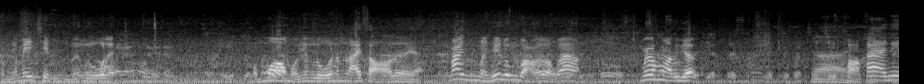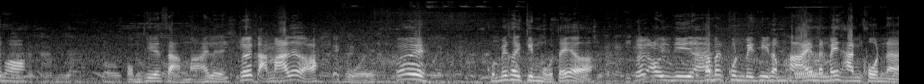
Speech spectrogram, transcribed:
ผมยังไม่ชิม ผมยังรู้เลย ผมมองผมยังรู้น้ำลายสอเลยอะไม่เหมือนที่ลุงบอกเลยบอกว่า ไม่ต้องทำเยอะใช่ขอแค่นี้พอ ผมทีละสามไม้เลย เลยสามไม้เลยเหรอโอ้โหเฮ้ย คุณไม่เคยกินหมูเต๊ะเหรอ เฮ้ยเอาดีๆนะถ้าเป็นคุณไปทีละไม้มันไม่ทันคนนะ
